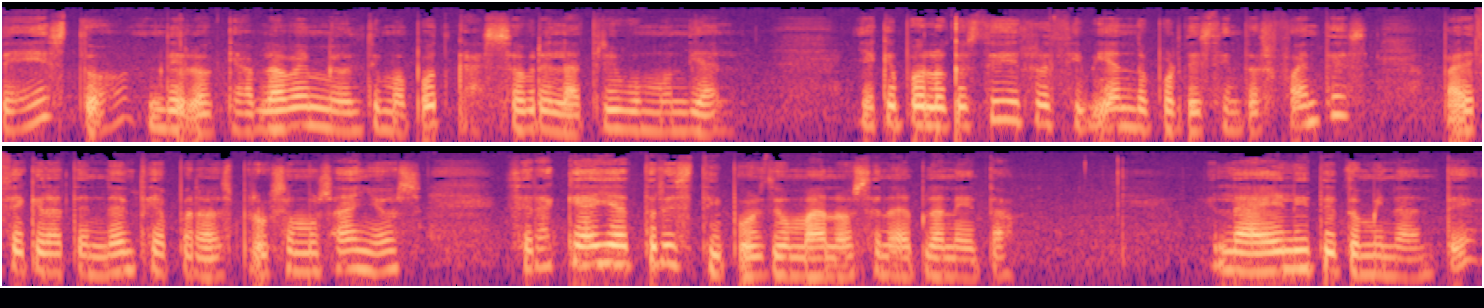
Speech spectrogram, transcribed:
de esto de lo que hablaba en mi último podcast sobre la tribu mundial, ya que por lo que estoy recibiendo por distintas fuentes, parece que la tendencia para los próximos años será que haya tres tipos de humanos en el planeta. La élite dominante,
